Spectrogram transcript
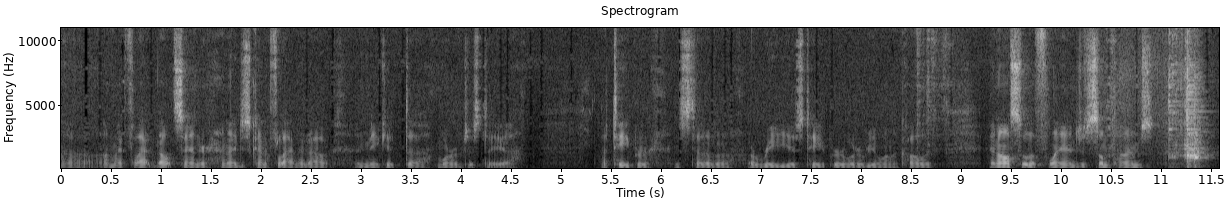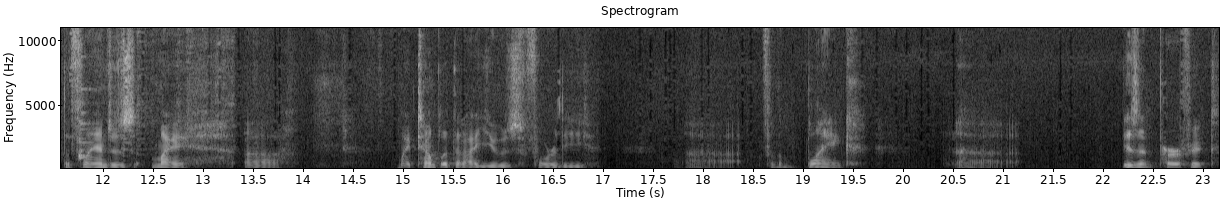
uh, on my flat belt sander, and I just kind of flatten it out and make it uh, more of just a uh, a taper instead of a, a radius taper, whatever you want to call it. And also the flanges. Sometimes the flanges, my uh, my template that I use for the uh, for the blank uh, isn't perfect,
